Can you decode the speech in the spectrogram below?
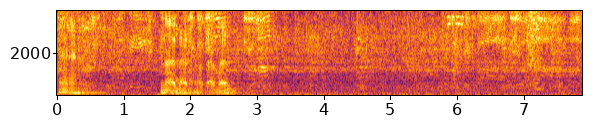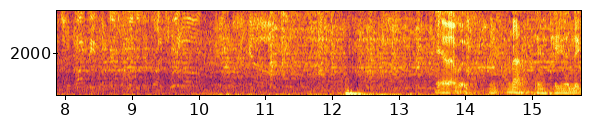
No, that's not that bad. Yeah, that was nothing really.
